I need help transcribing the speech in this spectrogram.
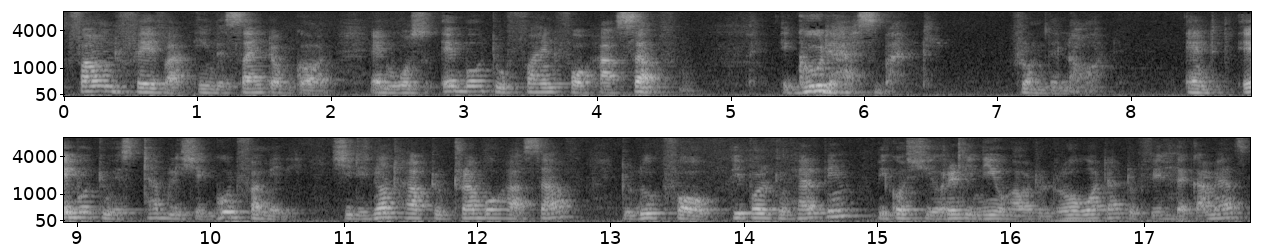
found favor in the sight of God and was able to find for herself a good husband from the Lord and able to establish a good family. She did not have to trouble herself to look for people to help him because she already knew how to draw water to feed the camels.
